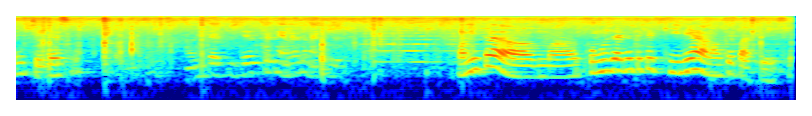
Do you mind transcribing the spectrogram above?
আমি ঠিক আছে। অনিতা কোনো জায়গা থেকে কিনে আমাকে পাঠিয়েছে।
